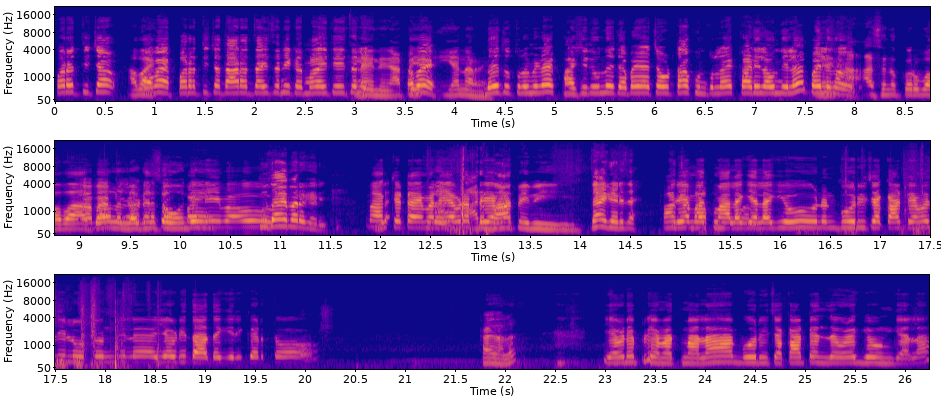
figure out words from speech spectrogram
परत तिच्या परत तिच्या दारात जायचं नाही का मळायत यायचं नाही नाही. नाही आता अबाय. येणार नाही. नाही तर तुला मी डायरेक्ट फाशी देऊन नाही त्या बाई याच्यावर टाकून तुला एक काडी लावून दिला पहिले नाही, असं नको करू बाबा बाप, तुला एवढं लग्न तर होऊ सोपं दे. नाही भाऊ. तू जाय बरं घरी. मागच्या टायमाला एवढा अरे प्रेमात बाप आहे मी. जाय घरी जाय. पाच प्रेमात मला गेला घेऊन आणि बोरीच्या काट्यामध्ये लुटून दिलं. एवढी दादागिरी करतो. काय झालं? एवढ्या प्रेमात मला बोरीच्या काट्यांजवळ घेऊन गेला.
